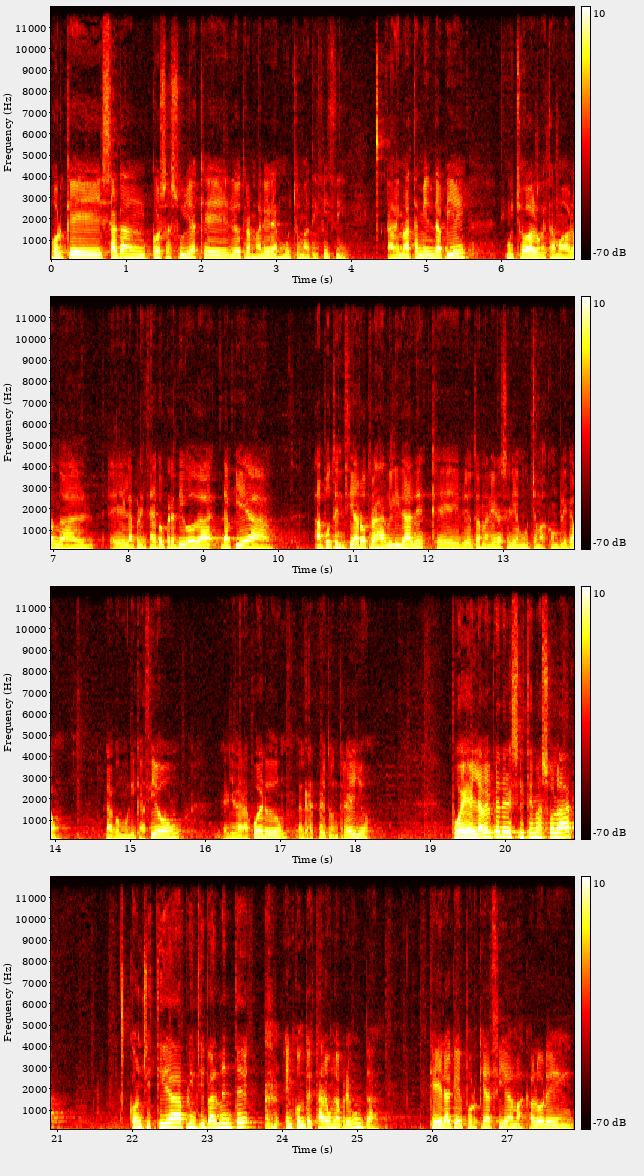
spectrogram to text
porque sacan cosas suyas que de otras maneras es mucho más difícil. Además también da pie mucho a lo que estamos hablando, el aprendizaje cooperativo da pie a, a potenciar otras habilidades que de otra manera sería mucho más complicado. La comunicación, el llegar a acuerdo, el respeto entre ellos. Pues el ABP del sistema solar consistía principalmente en contestar a una pregunta, que era que por qué hacía más calor en,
